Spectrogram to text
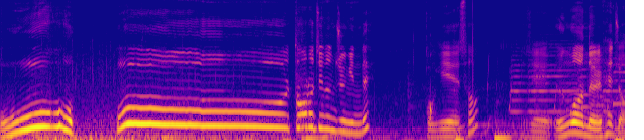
오! 오! 떨어지는 중인데? 거기에서 이제 응원을 해줘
